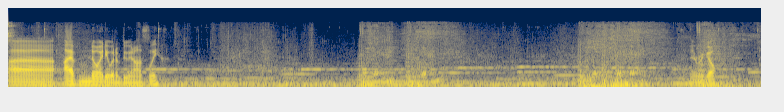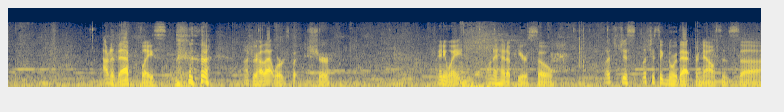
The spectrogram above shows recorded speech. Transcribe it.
Uh, I have no idea what I'm doing, honestly. There we go. Out of that place? Not sure how that works, but sure. Anyway, I wanna head up here, so... Let's just- let's just ignore that for now, since, uh...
